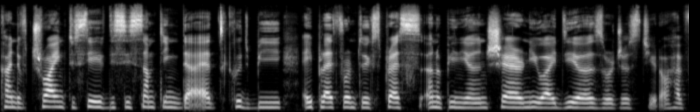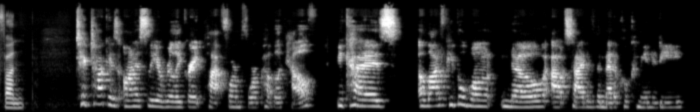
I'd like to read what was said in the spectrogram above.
kind of trying to see if this is something that could be a platform to express an opinion, share new ideas, or just, you know, have fun. TikTok is honestly a really great platform for public health because a lot of people won't know outside of the medical community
